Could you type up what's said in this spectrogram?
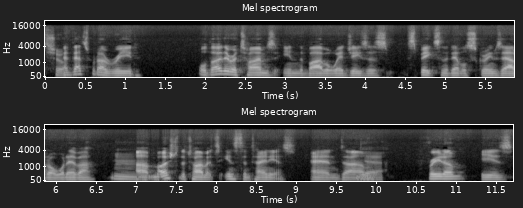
Sure. And that's what I read. Although there are times in the Bible where Jesus speaks and the devil screams out or whatever, Mm. uh, most of the time it's instantaneous. And um, yeah. freedom is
